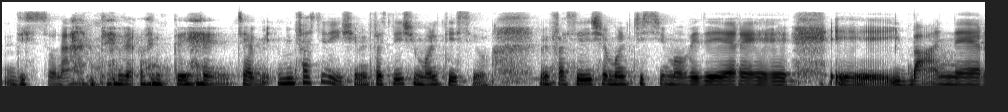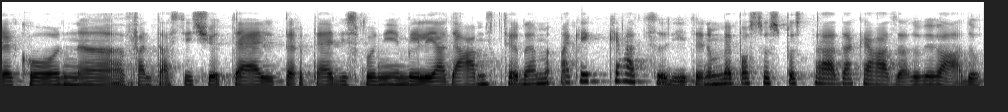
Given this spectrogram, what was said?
dissonante, veramente, cioè mi, mi infastidisce, mi infastidisce moltissimo, mi infastidisce moltissimo vedere eh, i banner con uh, fantastici hotel per te disponibili ad Amsterdam, ma che cazzo dite, non mi posso spostare da casa, dove vado?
